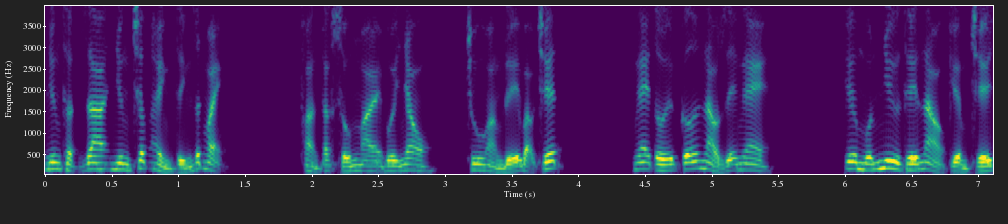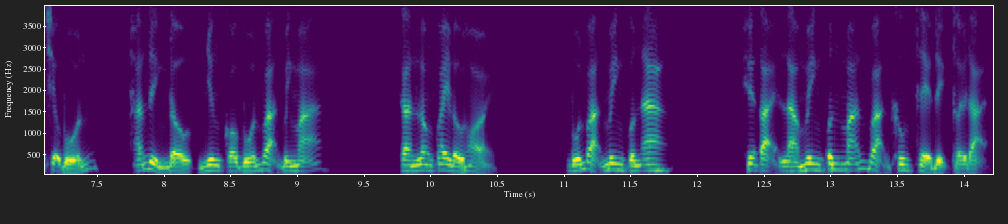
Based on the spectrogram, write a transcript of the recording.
nhưng thật ra nhưng chấp hành tính rất mạnh. Phản tắc sống mái với nhau, chu hoàng đế bạo chết. Nghe tới cỡ nào dễ nghe. Kia muốn như thế nào kiềm chế triệu bốn, hắn đỉnh đầu nhưng có bốn vạn binh mã. Càn long quay đầu hỏi. Bốn vạn minh quân a. Hiện tại là minh quân mãn vạn không thể địch thời đại.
